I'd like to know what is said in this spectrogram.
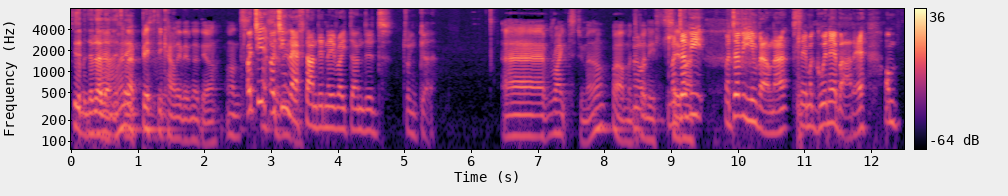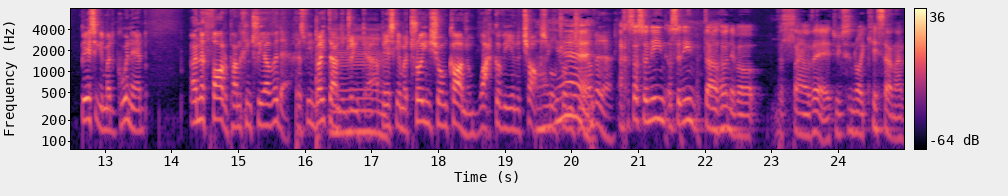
Ti ddim yn defnyddio na, Hynna byth di cael ei ddefnyddio. Oed ti'n left-handed neu right-handed drinker? Uh, right, dwi'n meddwl. Wel, mae'n dibynnu lle mae... Mae dy fi un fel na, lle mae gwyneb ar e, ond basically mae'r gwyneb yn y ffordd pan chi'n trio fyd e. Chos fi'n right down to drinker, a mm. basically mae trwy'n Sean Conn yn waco fi yn y chops oh, bob yeah. troi'n trio fyd e. Achos os o'n i'n os o'n i'n dal hwn efo fy llaw dde, dwi'n jyst yn rhoi cusan ar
